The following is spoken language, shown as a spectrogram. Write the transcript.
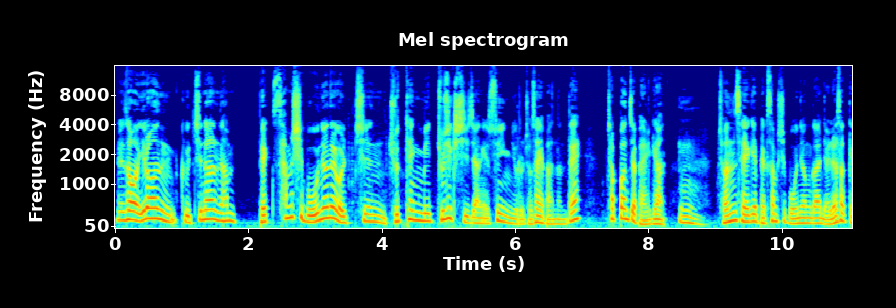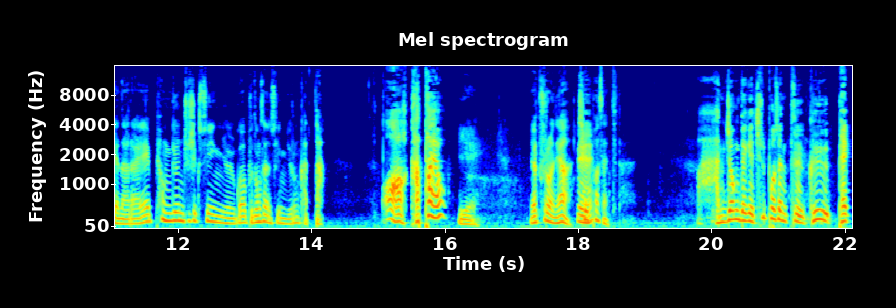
그래서 이런 그 지난 한 135년에 걸친 주택 및 주식 시장의 수익률을 조사해 봤는데 첫 번째 발견. 음. 전 세계 135년간 16개 나라의 평균 주식 수익률과 부동산 수익률은 같다. 아, 같아요? 예. 몇 프로냐? 예. 7%다. 아, 안정되게 7%그 100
